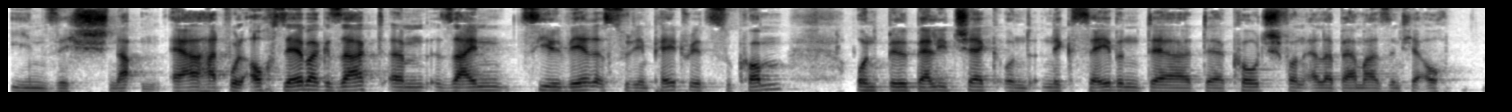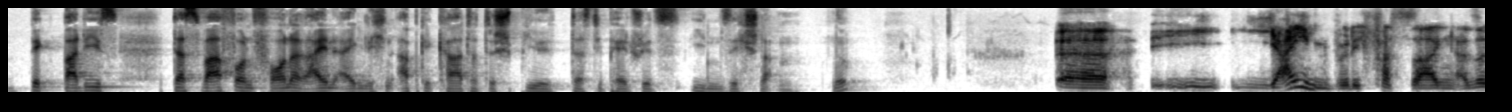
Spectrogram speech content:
ihn sich schnappen. Er hat wohl auch selber gesagt, ähm, sein Ziel wäre es, zu den Patriots zu kommen. Und Bill Belichick und Nick Saban, der, der Coach von Alabama, sind ja auch Big Buddies. Das war von vornherein eigentlich ein abgekatertes Spiel, dass die Patriots ihn sich schnappen. Ne? Äh, jein, würde ich fast sagen. Also,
